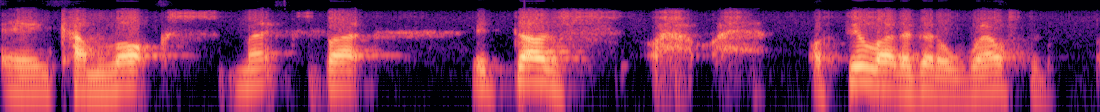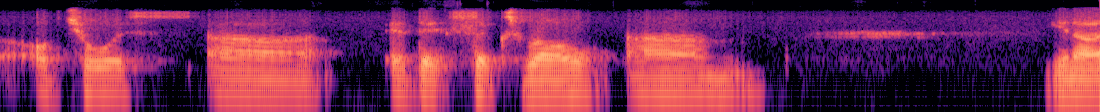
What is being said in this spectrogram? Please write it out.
and come locks mix, but it does. I feel like they've got a wealth of, of choice uh, at that six role. Um, you know,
